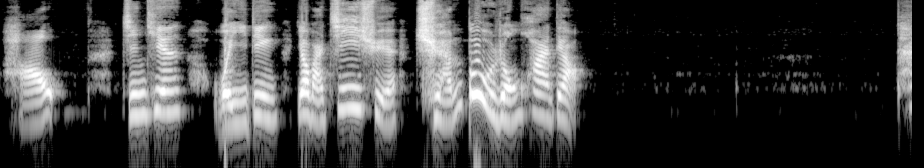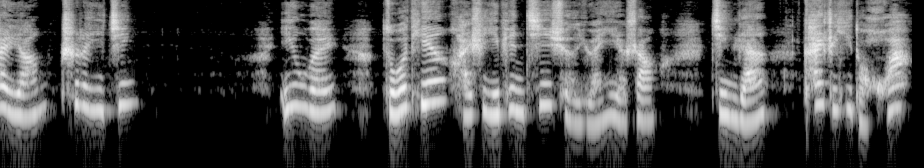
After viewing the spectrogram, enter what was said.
好，今天我一定要把积雪全部融化掉。”太阳吃了一惊，因为昨天还是一片积雪的原野上，竟然开着一朵花。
